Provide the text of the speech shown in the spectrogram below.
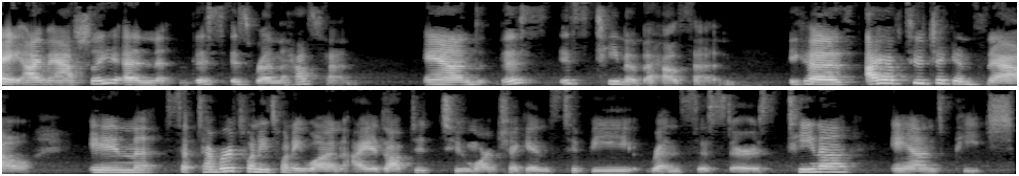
Hey, I'm Ashley, and this is Ren the House Hen. And this is Tina the House Hen because I have two chickens now. In September 2021, I adopted two more chickens to be Ren's sisters, Tina and Peach.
